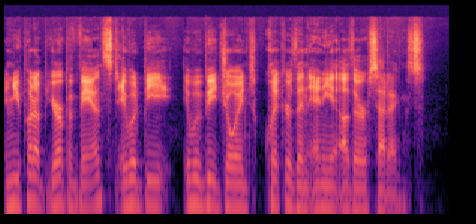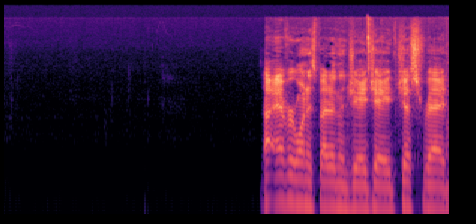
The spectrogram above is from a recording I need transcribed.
and you put up Europe Advanced, it would be it would be joined quicker than any other settings. Not everyone is better than JJ. Just red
